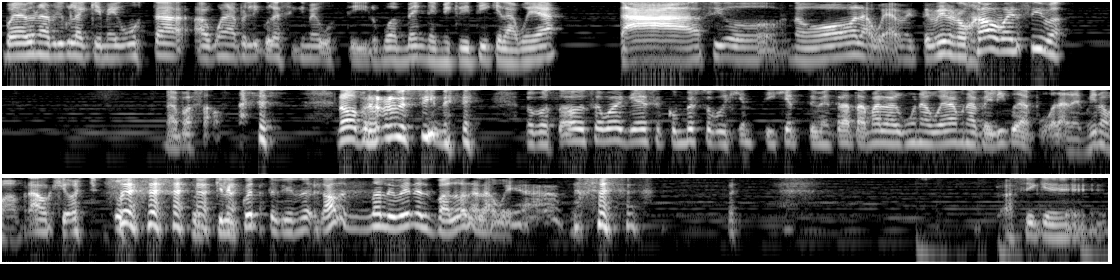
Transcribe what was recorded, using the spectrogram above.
Voy a ver una película que me gusta, alguna película así que me guste, y el weón venga y me critique la weá. Ah, sigo. No, la weá, me termino enojado más encima. Me ha pasado. no, pero no en el cine. Me ha pasado esa weá que a veces converso con gente y gente me trata mal alguna weá, una película, puta, termino más bravo que ocho. Porque les cuento que no, no- no le ven el valor a la weá. Así que,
